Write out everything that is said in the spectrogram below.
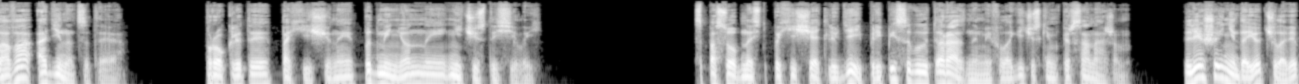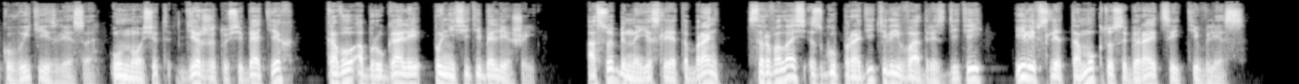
Глава 11. Проклятые, похищенные, подмененные нечистой силой. Способность похищать людей приписывают разным мифологическим персонажам. Леший не дает человеку выйти из леса, уносит, держит у себя тех, кого обругали «понеси тебя, леший», особенно если эта брань сорвалась с губ родителей в адрес детей или вслед тому, кто собирается идти в лес.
